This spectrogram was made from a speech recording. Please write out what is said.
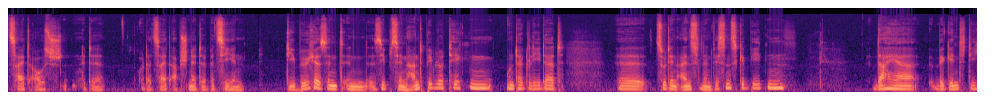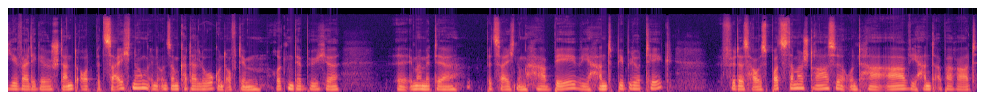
Zeitausschnitte oder Zeitabschnitte beziehen. Die Bücher sind in 17 Handbibliotheken untergliedert äh, zu den einzelnen Wissensgebieten. Daher beginnt die jeweilige Standortbezeichnung in unserem Katalog und auf dem Rücken der Bücher äh, immer mit der Bezeichnung HB wie Handbibliothek für das Haus Potsdamer Straße und HA wie Handapparat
